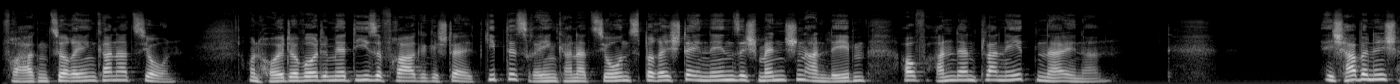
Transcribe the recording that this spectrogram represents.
Fragen zur Reinkarnation. Und heute wurde mir diese Frage gestellt. Gibt es Reinkarnationsberichte, in denen sich Menschen an Leben auf anderen Planeten erinnern? Ich habe nicht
